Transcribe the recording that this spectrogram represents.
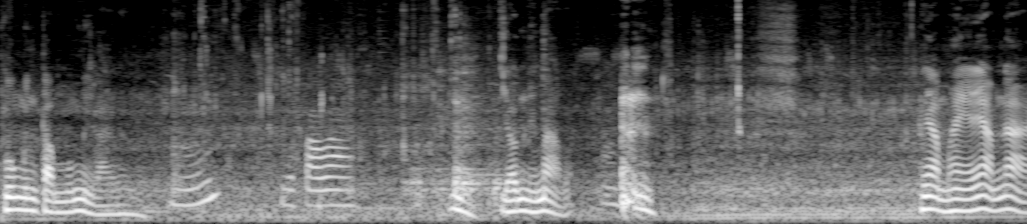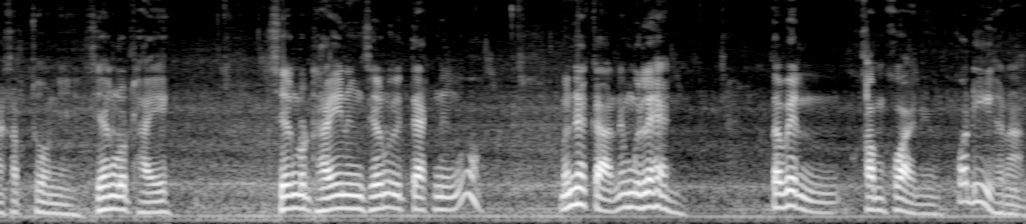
กุ้งมันตำมันมีหลายเลยหืมเดี๋ยวเปล่าว่าย้อมนี่มากปะย่ำให้ย่ำหน้าครับช่วงนี้ เสียงรถไถ เสียงรถไถหนึ่งเสียงรถอีแตกหนึ่งโอ้ บรรยากาศในมือแรงตะเว้นคำควายนี่พอดีขนาด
